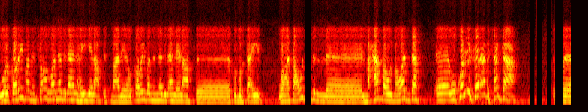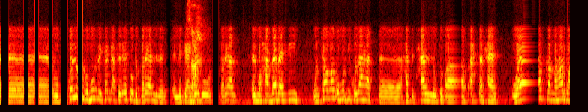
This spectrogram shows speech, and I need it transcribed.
وقريبا إن شاء الله النادي الأهلي هيجي يلعب في إسماعيلية وقريبا النادي الأهلي هيلعب في في بورسعيد. وهتعود ال- المحبة والمودة. آه، وكل فرقة بتشجع آه، وكل جمهور بيشجع فرقته بالطريقة اللي تعجبه والطريقة المحببة ليه. وإن شاء الله الأمور دي كلها هت- هتتحل وتبقى في أحسن حال. ويبقى النهارده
